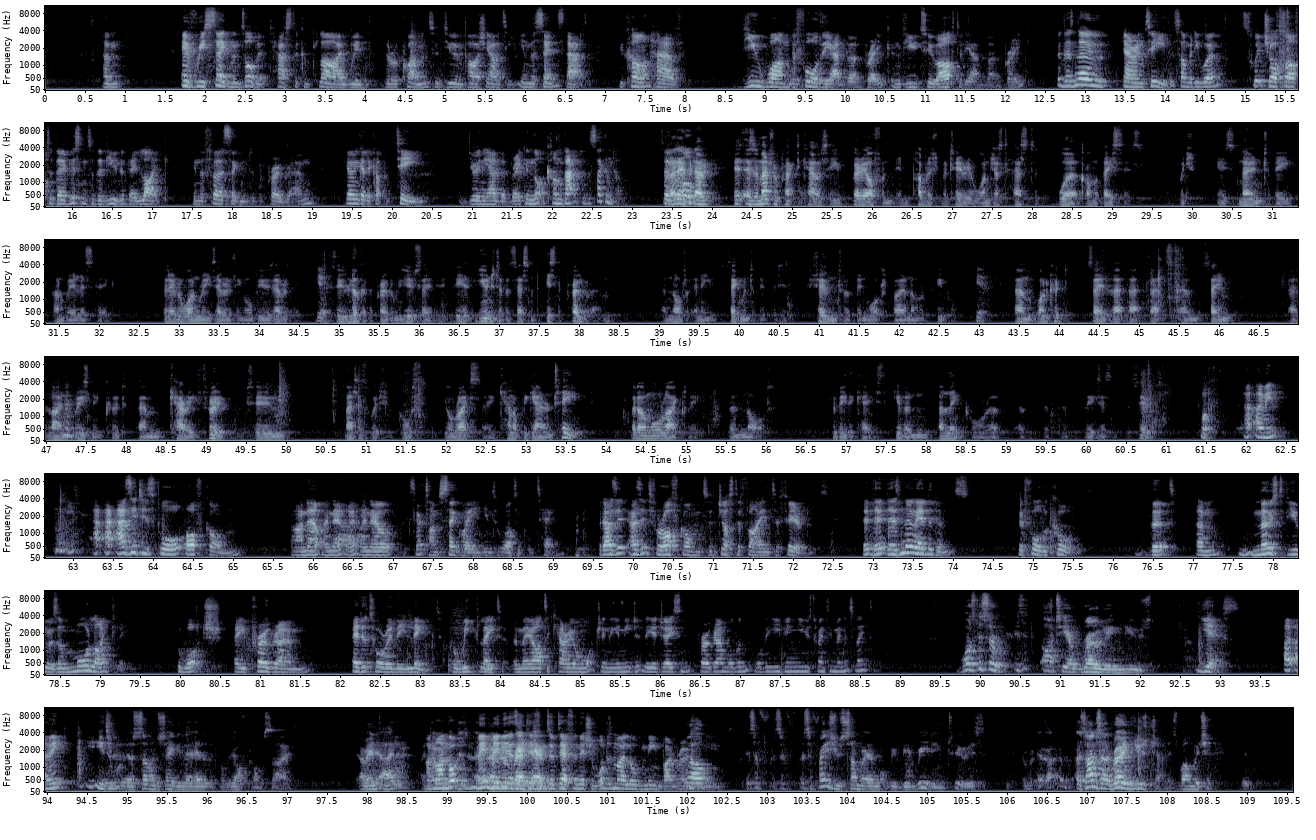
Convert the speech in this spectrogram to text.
um, every segment of it has to comply with the requirements of due impartiality in the sense that you can't have view one before the advert break and view two after the advert break. But there's no guarantee that somebody won't switch off after they've listened to the view that they like in the first segment of the program, go and get a cup of tea during the advert break, and not come back for the second half. So I know, no, as a matter of practicality, very often in published material, one just has to work on the basis, which is known to be unrealistic, that everyone reads everything or views everything. Yes. So you look at the programme, as you say, the, the unit of assessment is the programme and not any segment of it that is shown to have been watched by a number of people. yes. Um, one could say that that, that um, same uh, line of reasoning could um, carry through to matters which, of course, you're right to say cannot be guaranteed, but are more likely than not to be the case, given a link or a, the existence of a series. Well, I mean, as it is for Ofcom, and I now, I now, I- now accept I'm segueing into Article 10, but as, it, as it's for Ofcom to justify interference, there, there- there's no evidence before the court that um, most viewers are more likely to watch a program editorially linked a week later than they are to carry on watching the immediately adjacent program or the, or the evening news 20 minutes later. Was this a? Is it RT a rolling news channel? Yes. I, I mean, it's. There's someone shaking their head at the, from the Ofcom side. I mean, I. I I'm not. Maybe, there's a difference of definition. What does my lord mean by rolling Well, news? it's a, it's, a, it's a phrase used somewhere in what we've been reading too. Is as I understand, a rolling news channel is one which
